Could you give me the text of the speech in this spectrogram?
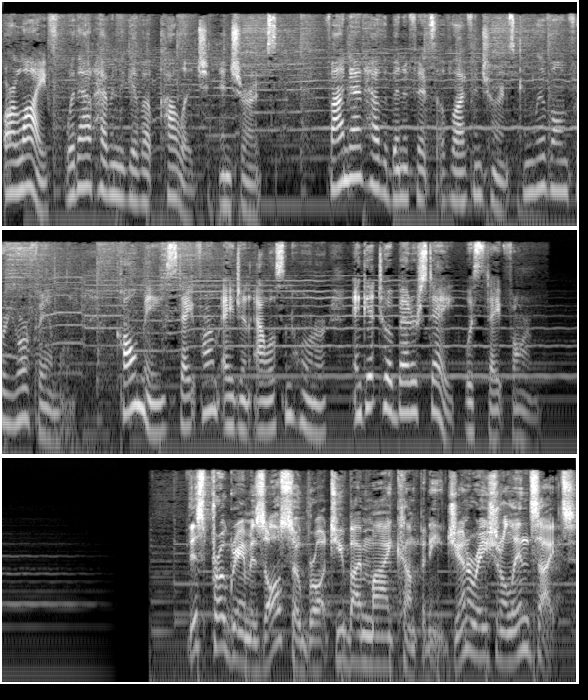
or life without having to give up college insurance. Find out how the benefits of life insurance can live on for your family. Call me, State Farm agent Allison Horner, and get to a better state with State Farm. This program is also brought to you by my company, Generational Insights.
